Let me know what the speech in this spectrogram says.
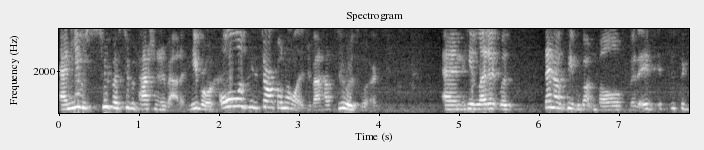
And he was super, super passionate about it. He brought all of historical knowledge about how sewers worked. And he led it with, then other people got involved, but it, it's just a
